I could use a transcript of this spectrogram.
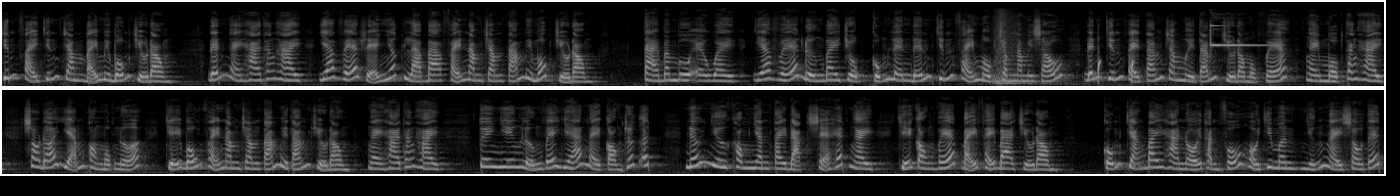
9,974 triệu đồng. Đến ngày 2 tháng 2, giá vé rẻ nhất là 3,581 triệu đồng. Tại Bamboo Airways, giá vé đường bay trục cũng lên đến 9,156 đến 9,818 triệu đồng một vé ngày 1 tháng 2, sau đó giảm còn một nửa, chỉ 4,588 triệu đồng ngày 2 tháng 2. Tuy nhiên, lượng vé giá này còn rất ít, nếu như không nhanh tay đặt sẽ hết ngay, chỉ còn vé 7,3 triệu đồng. Cũng chặng bay Hà Nội thành phố Hồ Chí Minh những ngày sau Tết,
